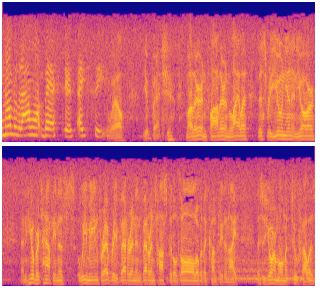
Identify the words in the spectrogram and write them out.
number that I want best is H.C. Well, you betcha. Mother and father and Lila, this reunion and your and Hubert's happiness, we mean for every veteran in veterans' hospitals all over the country tonight. This is your moment, too, fellas,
